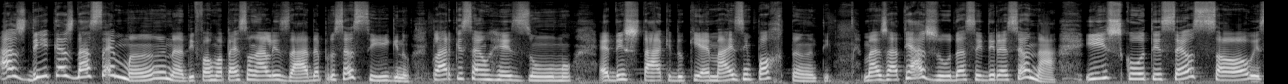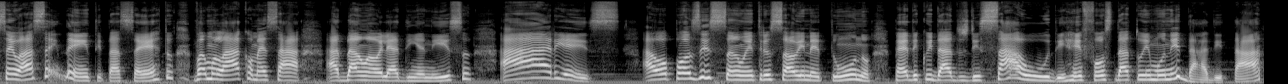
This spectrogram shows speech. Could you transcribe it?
as dicas da semana de forma personalizada para o seu signo. Claro que isso é um resumo, é destaque destaque do que é mais importante, mas já te ajuda a se direcionar. E escute seu sol e seu ascendente, tá certo? Vamos lá começar a dar uma olhadinha nisso. Aries. A oposição entre o Sol e Netuno pede cuidados de saúde, reforço da tua imunidade, tá?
